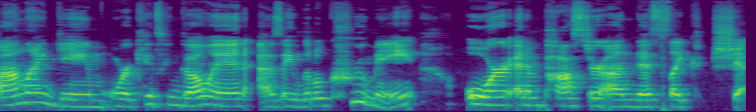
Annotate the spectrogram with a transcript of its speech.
online game where kids can go in as a little crewmate or an imposter on this like ship.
